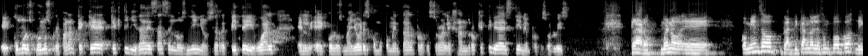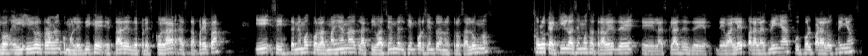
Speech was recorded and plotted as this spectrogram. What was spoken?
Eh, ¿Cómo los podemos preparar? ¿Qué, ¿Qué, actividades hacen los niños? ¿Se repite igual eh, con los mayores, como comentaba el profesor Alejandro? ¿Qué actividades tienen, profesor Luis? Claro, bueno, eh, comienzo platicándoles un poco. Digo, el Eagle Program, como les dije, está desde preescolar hasta prepa. Y sí, tenemos por las mañanas la activación del 100% de nuestros alumnos, solo que aquí lo hacemos a través de eh, las clases de, ballet para las niñas, fútbol para los niños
